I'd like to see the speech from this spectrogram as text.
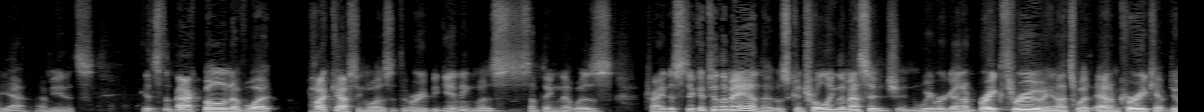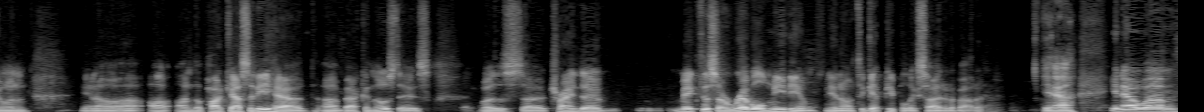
yeah. I mean, it's it's the backbone of what podcasting was at the very beginning. Was something that was trying to stick it to the man that was controlling the message and we were going to break through and that's what adam curry kept doing you know, uh, on the podcast that he had uh, back in those days, was uh, trying to make this a rebel medium, you know, to get people excited about it. Yeah, you know, um,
